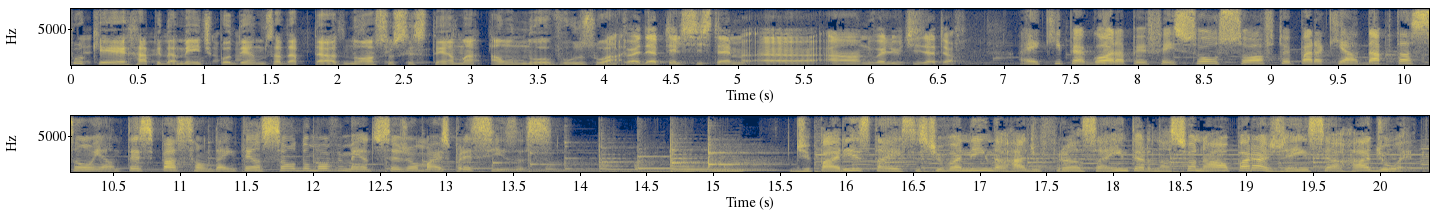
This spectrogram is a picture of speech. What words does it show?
porque rapidamente podemos adaptar nosso sistema a um novo usuário. Euh, a equipe agora aperfeiçoou o software para que a adaptação e a antecipação da intenção do movimento sejam mais precisas. De Paris, Thaís Estivanin, da Rádio França Internacional, para a agência Rádio Web.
